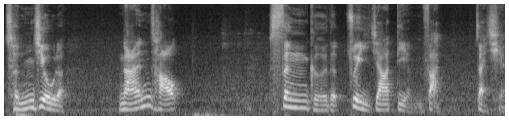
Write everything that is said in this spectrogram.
成就了南朝僧格的最佳典范在前。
